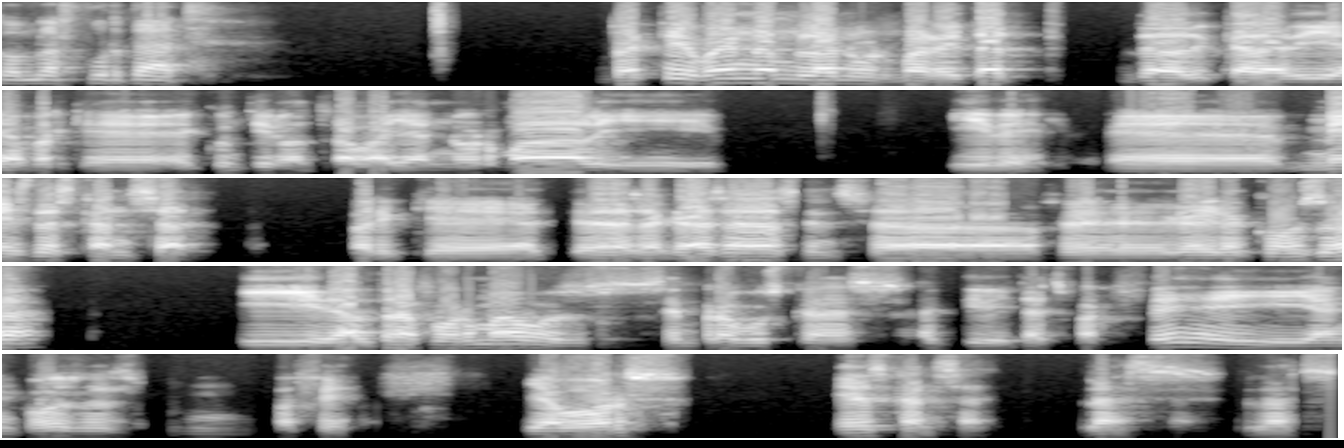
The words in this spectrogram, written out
com l'has portat? Pràcticament amb la normalitat de cada dia, perquè he continuat treballant normal i i bé, eh, més descansat, perquè et quedes a casa sense fer gaire cosa i d'altra forma doncs, sempre busques activitats per fer i hi ha coses per fer. Llavors, he descansat. Les, les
